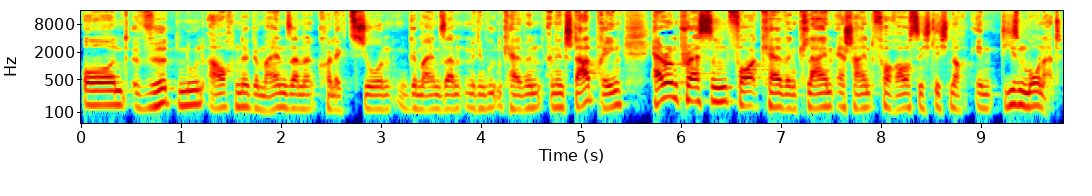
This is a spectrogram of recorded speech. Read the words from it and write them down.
und wird nun auch eine gemeinsame Kollektion gemeinsam mit dem guten Calvin an den Start bringen. Aaron Preston vor Calvin Klein erscheint voraussichtlich noch in diesem Monat.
